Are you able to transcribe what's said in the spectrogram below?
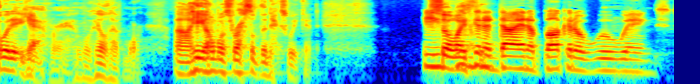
But it, yeah, right. Well, he'll have more. Uh, he almost wrestled the next weekend. He's, so he's going to die in a bucket of woo wings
